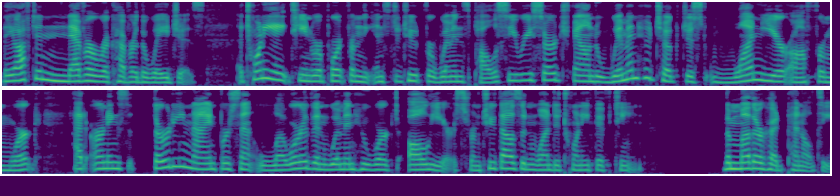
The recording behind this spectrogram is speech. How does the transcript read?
they often never recover the wages. A 2018 report from the Institute for Women's Policy Research found women who took just one year off from work had earnings 39% lower than women who worked all years from 2001 to 2015. The motherhood penalty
